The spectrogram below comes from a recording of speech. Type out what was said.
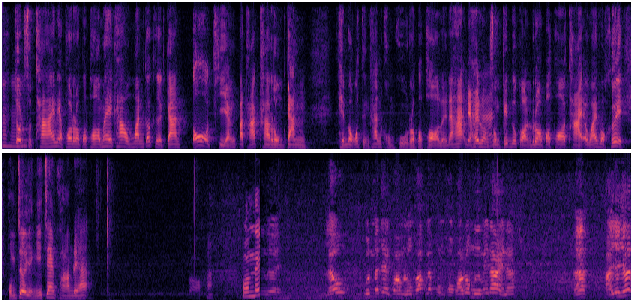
อือฮึจนสุดท้ายเนี่ยพอรปภไม่ให้เข้ามันก็เกิดการโต้เถียงปะทะคารมกัน เห็นบอกว่าถึงขั้นข่มขู่รปภเลยนะฮะ เดี๋ยวให้ลองชมคลิปดูก่อนรปภถ่ายเอาไว้บอกเฮ้ย ผมเจออย่างนี้แจ้งความเลยฮะบอกนะผมได้เลย แล้วคุณมาแจ้งความโรงพักแล้วผมขอความร่วมมือไม่ได้นะนะถ่ายเยอะ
